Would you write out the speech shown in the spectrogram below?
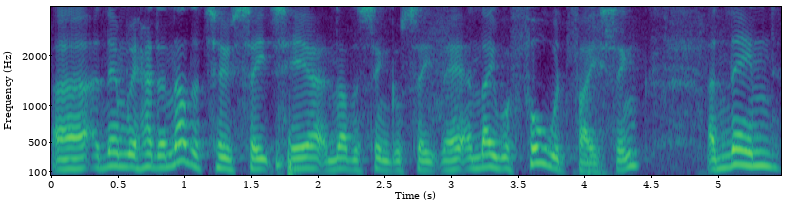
Uh, and then we had another two seats here, another single seat there, and they were forward-facing. And then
